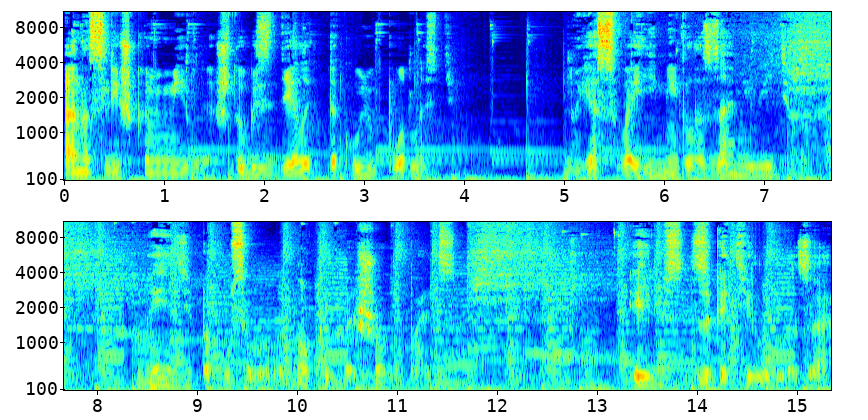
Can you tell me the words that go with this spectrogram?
Она слишком милая, чтобы сделать такую подлость. Но я своими глазами видела. Мэйзи покусывала ноготь большого пальца. Элис закатила глаза.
